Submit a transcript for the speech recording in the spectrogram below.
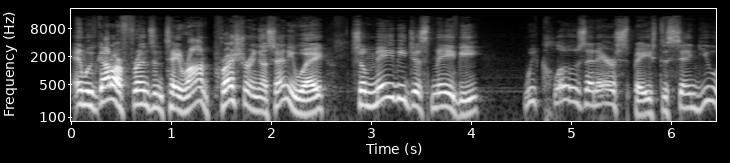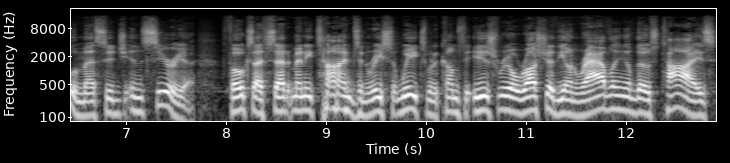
and we've got our friends in Tehran pressuring us anyway, so maybe, just maybe, we close that airspace to send you a message in Syria. Folks, I've said it many times in recent weeks when it comes to Israel, Russia, the unraveling of those ties,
